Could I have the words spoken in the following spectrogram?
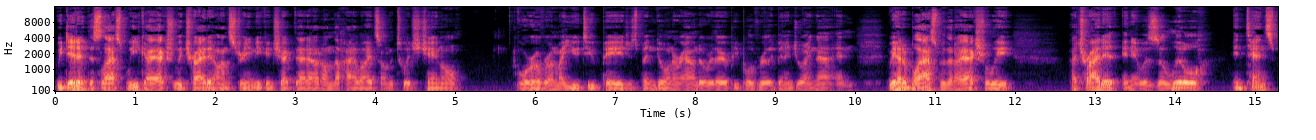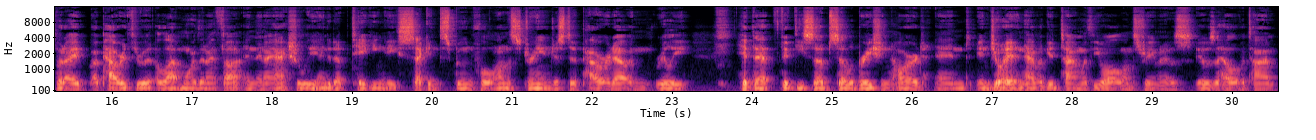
we did it this last week. I actually tried it on stream. You can check that out on the highlights on the Twitch channel or over on my YouTube page. It's been going around over there. People have really been enjoying that and we had a blast with it. I actually I tried it and it was a little intense, but I, I powered through it a lot more than I thought. And then I actually ended up taking a second spoonful on the stream just to power it out and really hit that 50 sub celebration hard and enjoy it and have a good time with you all on stream. And it was it was a hell of a time.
